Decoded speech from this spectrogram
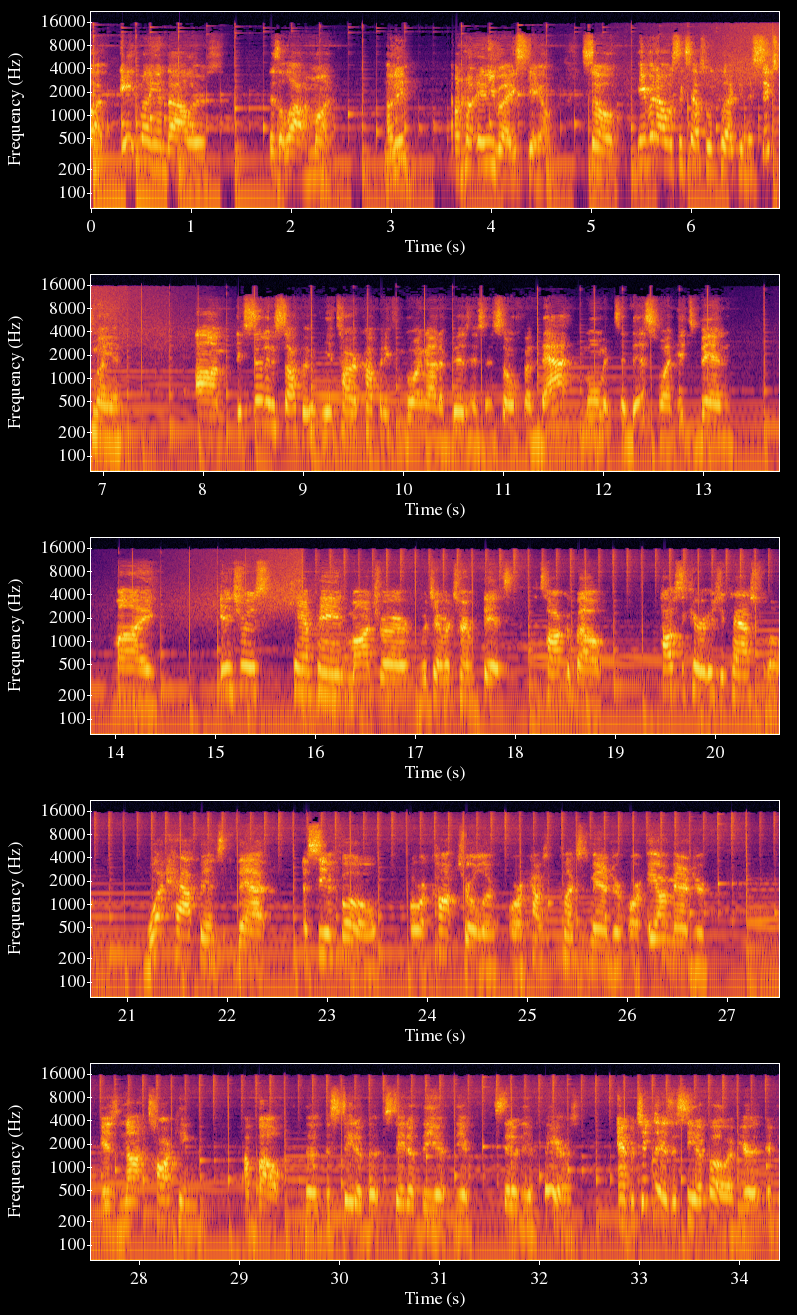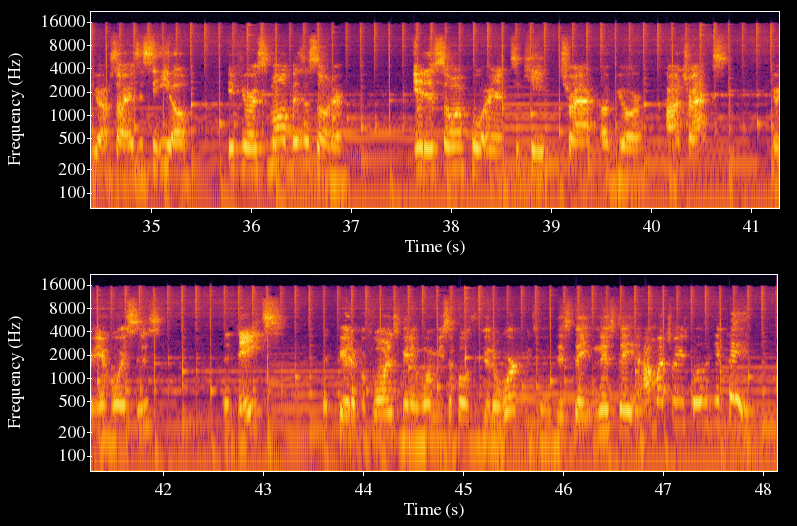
but $8 million is a lot of money on, any, on anybody's scale. So even I was successful in collecting the 6 million, um, it still didn't stop the, the entire company from going out of business. And so from that moment to this one, it's been my interest, campaign, mantra, whichever term fits, to talk about how secure is your cash flow? What happens that a CFO or a comptroller or a collections manager or AR manager is not talking about the, the state of the state of the, the state of the affairs, and particularly as a CFO, if you're if you're I'm sorry, as a CEO, if you're a small business owner, it is so important to keep track of your contracts, your invoices, the dates, the period of performance, meaning when you're supposed to do the work between this date and this date, and how much are you supposed to get paid.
